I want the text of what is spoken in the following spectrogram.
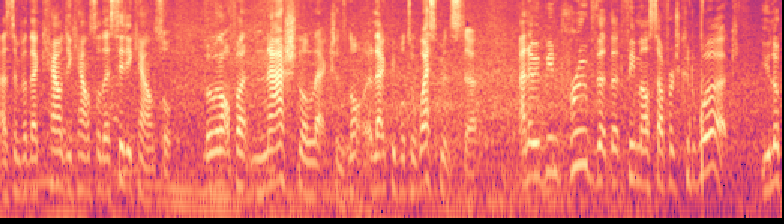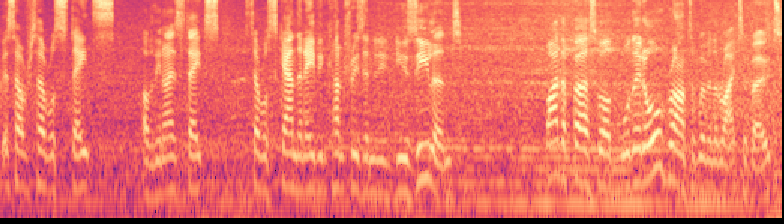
as in for their county council, their city council, but not for national elections, not elect people to Westminster. And it had been proved that, that female suffrage could work. You look at several, several states of the United States, several Scandinavian countries, and New Zealand. By the First World War, they'd all granted women the right to vote,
